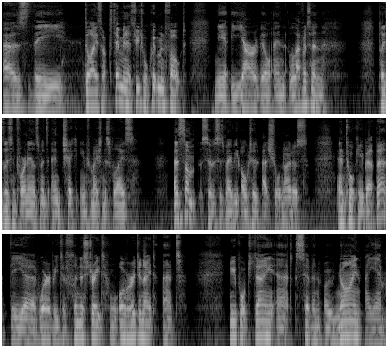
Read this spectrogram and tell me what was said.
as the delays up to 10 minutes due to equipment fault near Yarraville and Laverton. Please listen for announcements and check information displays, as some services may be altered at short notice. And talking about that, the uh, Werribee to Flinders Street will originate at Newport today at 7.09 a.m.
